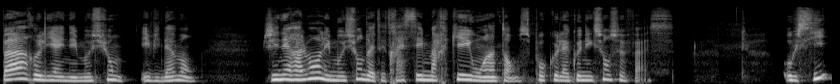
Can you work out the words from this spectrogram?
pas reliés à une émotion, évidemment, Généralement, l'émotion doit être assez marquée ou intense pour que la connexion se fasse. Aussi,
